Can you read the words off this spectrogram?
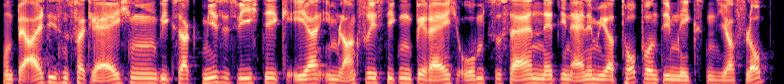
Und bei all diesen Vergleichen, wie gesagt, mir ist es wichtig, eher im langfristigen Bereich oben zu sein, nicht in einem Jahr top und im nächsten Jahr flop.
